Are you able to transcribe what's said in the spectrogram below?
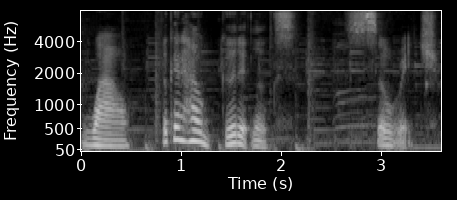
Wow, look at how good it looks. So rich.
